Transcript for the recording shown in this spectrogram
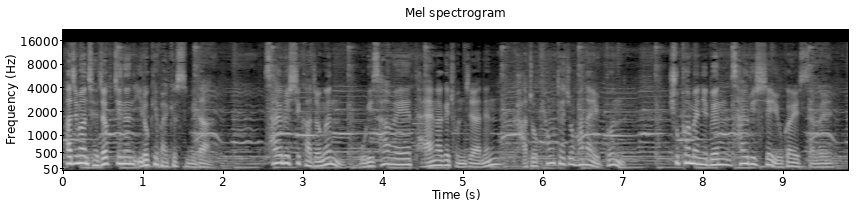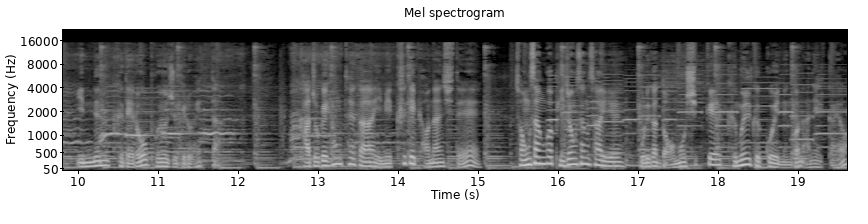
하지만 제작진은 이렇게 밝혔습니다. 사유리 씨 가정은 우리 사회에 다양하게 존재하는 가족 형태 중 하나일 뿐 슈퍼맨이 된 사유리 씨의 육아 일상을 있는 그대로 보여주기로 했다. 가족의 형태가 이미 크게 변한 시대에 정상과 비정상 사이에 우리가 너무 쉽게 금을 긋고 있는 건 아닐까요?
